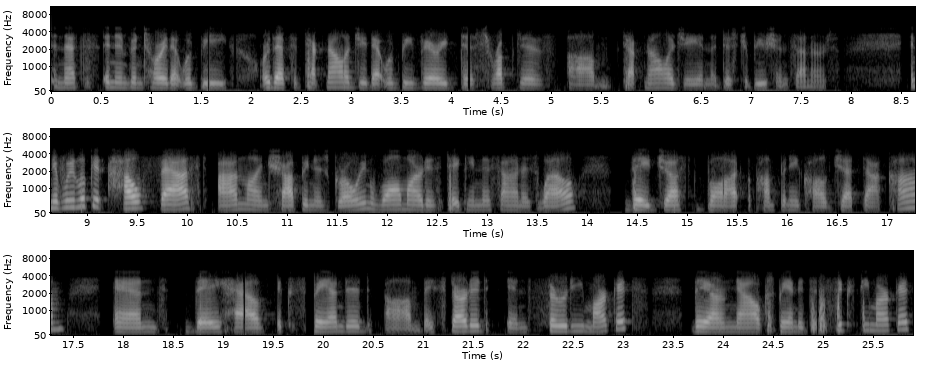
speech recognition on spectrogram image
and that's an inventory that would be, or that's a technology that would be very disruptive um, technology in the distribution centers. And if we look at how fast online shopping is growing, Walmart is taking this on as well. They just bought a company called Jet.com, and they have expanded. Um, they started in 30 markets. They are now expanded to 60 markets.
